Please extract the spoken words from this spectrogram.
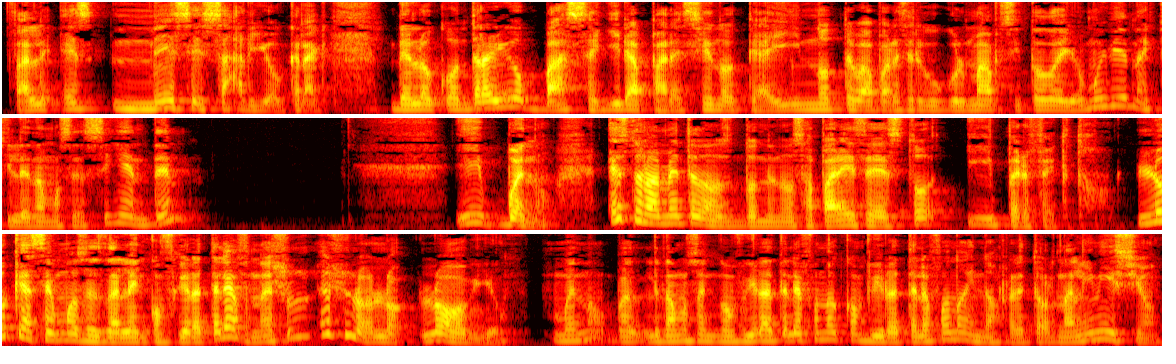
¿Sale? Es necesario, crack. De contrario, va a seguir apareciéndote ahí, no te va a aparecer Google Maps y todo ello. Muy bien, aquí le damos en siguiente. Y bueno, es normalmente donde nos aparece esto y perfecto. Lo que hacemos es darle en configurar teléfono, es, es lo, lo, obvio. Bueno, le damos en configurar teléfono, configurar teléfono y nos retorna al inicio.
